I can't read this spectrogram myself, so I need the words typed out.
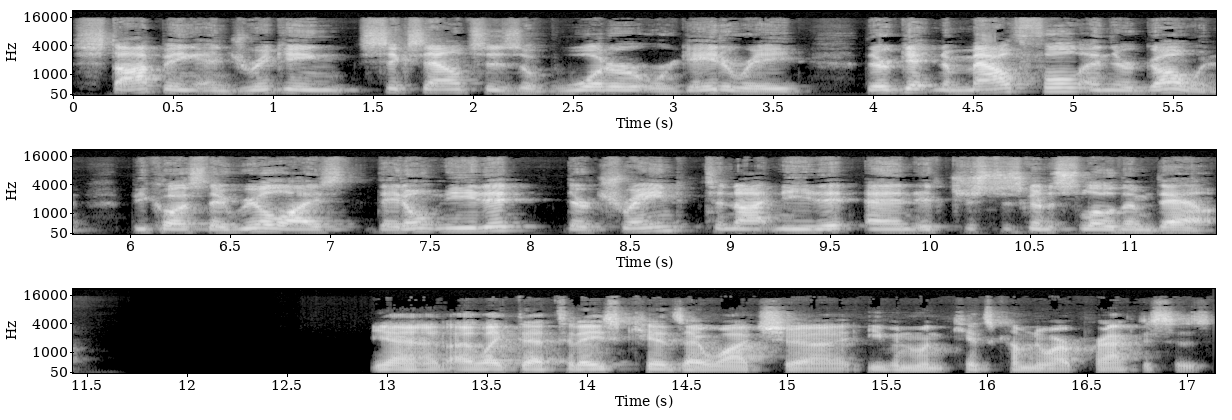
stopping and drinking six ounces of water or Gatorade. They're getting a mouthful and they're going because they realize they don't need it. They're trained to not need it, and it just is going to slow them down. Yeah, I, I like that. Today's kids, I watch uh, even when kids come to our practices.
